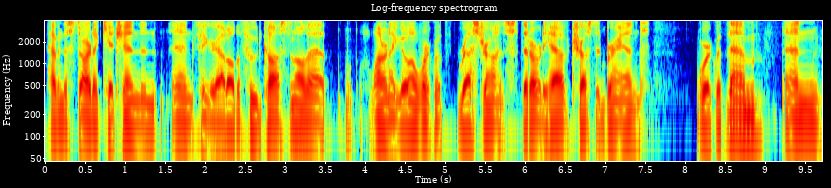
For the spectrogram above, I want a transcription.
having to start a kitchen and and figure out all the food costs and all that, why don't I go and work with restaurants that already have trusted brands, work with them, and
